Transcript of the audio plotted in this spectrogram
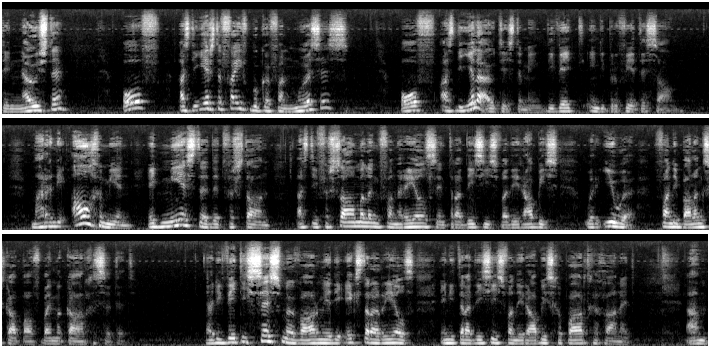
ten nouste of as die eerste 5 boeke van Moses of as die hele Ou Testament, die wet en die profete saam. Maar in die algemeen het meeste dit verstaan as die versameling van reëls en tradisies wat die rabbies oor eeue van die ballingskap af bymekaar gesit het. Nou die wettisisme waarmee die ekstra reëls en die tradisies van die rabbies gepaard gegaan het, um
